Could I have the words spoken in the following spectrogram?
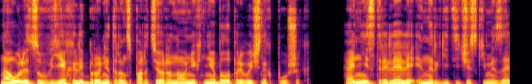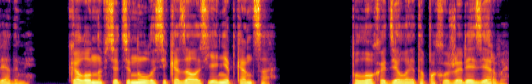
На улицу въехали бронетранспортеры, но у них не было привычных пушек. Они стреляли энергетическими зарядами. Колонна все тянулась, и казалось, ей нет конца. «Плохо дело это, похоже, резервы»,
